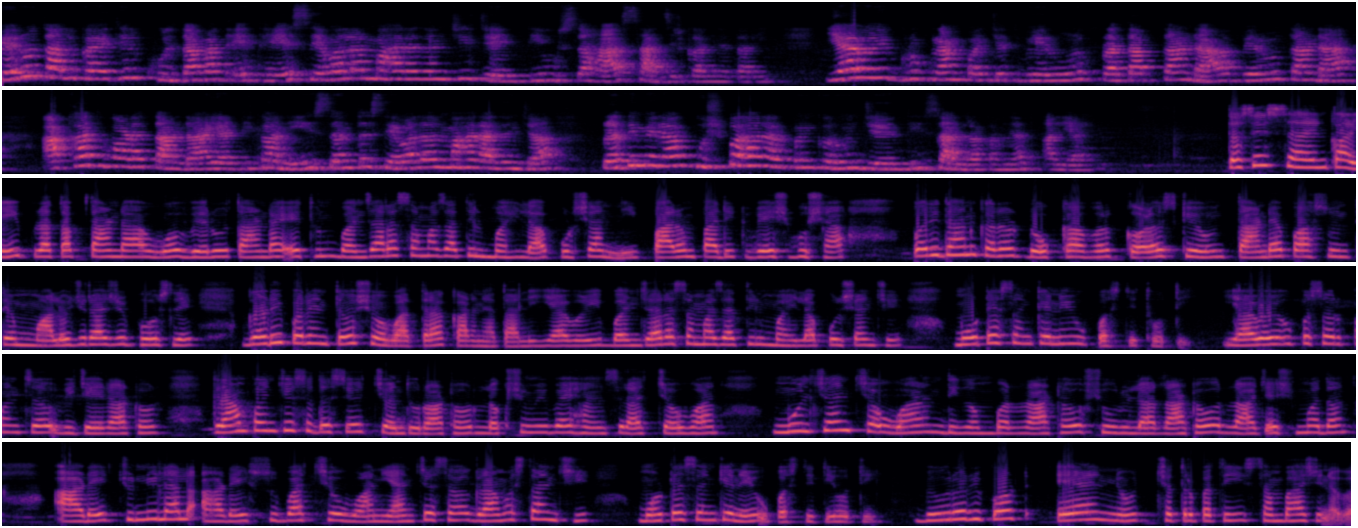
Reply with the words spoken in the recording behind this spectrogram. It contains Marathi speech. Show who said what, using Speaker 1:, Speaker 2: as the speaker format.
Speaker 1: वेरूळ तालुका येथील खुलताबाद येथे सेवालाल महाराजांची जयंती उत्साहात साजरी करण्यात आली. यावेळी ग्रुप ग्रामपंचायत वेरूळ प्रताप तांडा वेरूळ तांडा आखातवाडा तांडा या ठिकाणी संत सेवालाल महाराजांच्या प्रतिमेला पुष्पहार अर्पण करून जयंती साजरा करण्यात आली आहे. तसेच सायंकाळी प्रताप तांडा व वेरूळ तांडा येथून बंजारा समाजातील महिला पुरुषांनी पारंपरिक वेशभूषा परिधान करत डोकावर कळस घेऊन तांड्यापासून ते मालोजीराजे भोसले गडीपर्यंत शोभायात्रा काढण्यात आली. यावेळी बंजारा समाजातील महिला पुरुषांची मोठ्या संख्येने उपस्थित होती. यावेळी उपसरपंच विजय राठोड ग्रामपंचायत सदस्य चंदू राठोड लक्ष्मीबाई हंसराज चव्हाण मूलचंद चव्हाण दिगंबर राठोड शूरीलाल राठोड राजेश मदन आडे चुन्नीलाल आडे सुभाष चव्हाण यांच्यासह ग्रामस्थांची मोठ्या संख्येने उपस्थिती होती. Bureau report A I news Chhatrapati Sambhajinagar.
